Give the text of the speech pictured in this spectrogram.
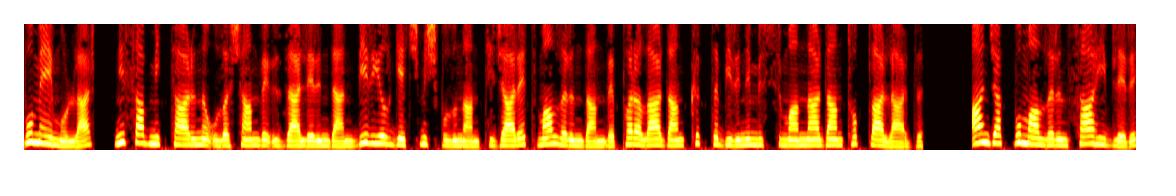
Bu memurlar, nisab miktarına ulaşan ve üzerlerinden bir yıl geçmiş bulunan ticaret mallarından ve paralardan kırkta birini Müslümanlardan toplarlardı. Ancak bu malların sahipleri,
